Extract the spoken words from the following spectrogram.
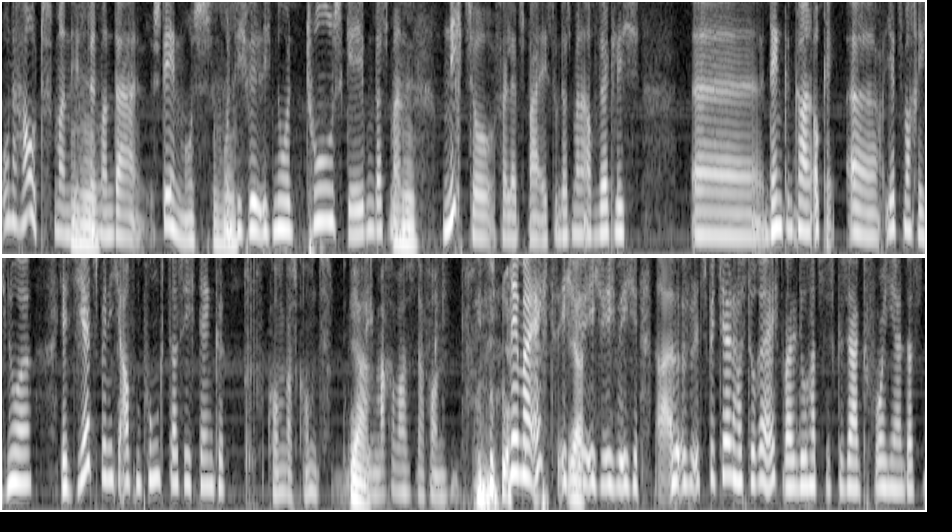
ohne Haut man ist, Mhm. wenn man da stehen muss. Mhm. Und ich will ich nur Tools geben, dass man Mhm. nicht so verletzbar ist und dass man auch wirklich äh, denken kann, okay, äh, jetzt mache ich nur, jetzt, jetzt bin ich auf dem Punkt, dass ich denke, komm, was kommt, Ja. ich mache was davon. Nee, mal echt, ich, Ja. ich, ich, ich, äh, speziell hast du recht, weil du hast es gesagt vorher, dass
